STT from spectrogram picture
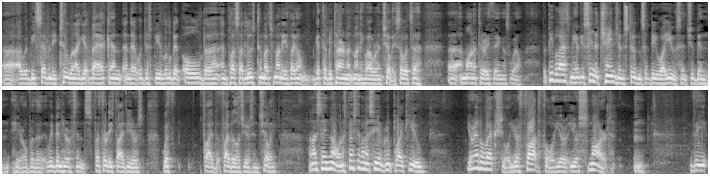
Uh, I would be 72 when I get back, and, and that would just be a little bit old, uh, and plus I'd lose too much money if I don't get the retirement money while we're in Chile. So it's a, a monetary thing as well. But people ask me, have you seen a change in students at BYU since you've been here over the, we've been here since, for 35 years with five, five of those years in Chile. And I say no, and especially when I see a group like you, you're intellectual, you're thoughtful, you're, you're smart. the,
